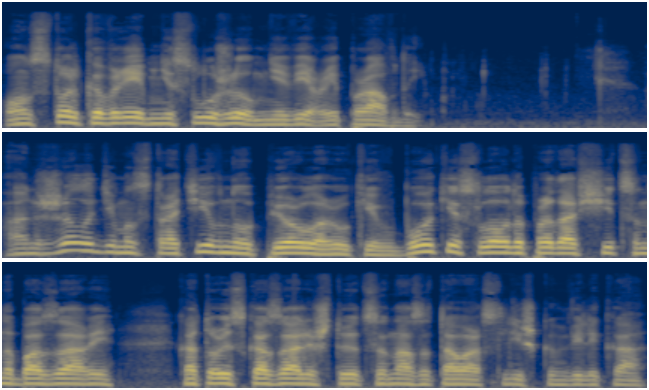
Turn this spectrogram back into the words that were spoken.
«Он столько времени служил мне верой и правдой. Анжела демонстративно уперла руки в боки, словно продавщица на базаре, которые сказали, что ее цена за товар слишком велика.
